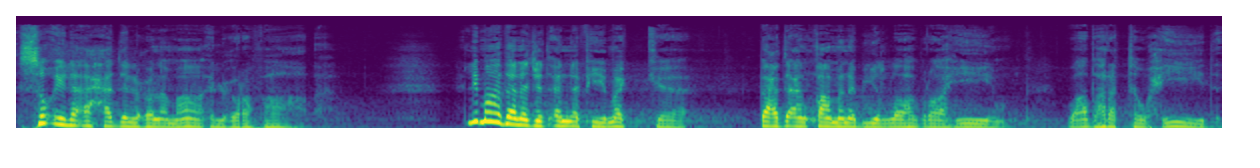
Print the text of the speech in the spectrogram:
سئل أحد العلماء العرفاء لماذا نجد أن في مكة بعد أن قام نبي الله إبراهيم وأظهر التوحيد.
